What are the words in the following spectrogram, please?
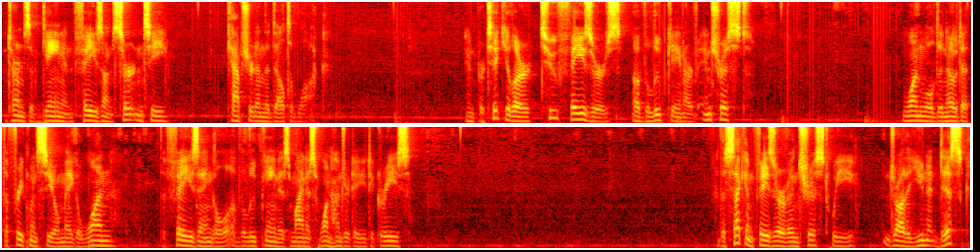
in terms of gain and phase uncertainty captured in the delta block. In particular, two phasors of the loop gain are of interest. One will denote at the frequency omega 1. The phase angle of the loop gain is minus 180 degrees. For the second phasor of interest, we draw the unit disk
